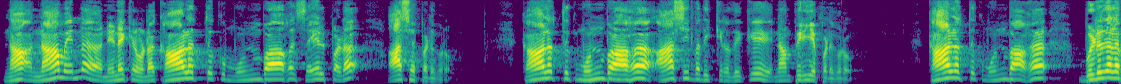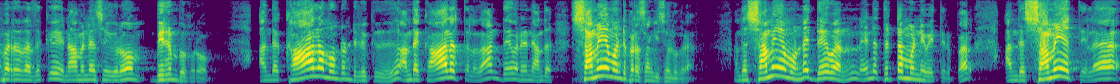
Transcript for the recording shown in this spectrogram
நான் நாம் என்ன நினைக்கிறோம்டா காலத்துக்கு முன்பாக செயல்பட ஆசைப்படுகிறோம். காலத்துக்கு முன்பாக ஆசீர்வதிக்கிறதுக்கு நாம் பிரியப்படுகிறோம். காலத்துக்கு முன்பாக விடுதலை பெறுறதுக்கு நாம் என்ன செய்கிறோம்? விரும்புகிறோம். அந்த காலம் ஒன்று இருக்குது. அந்த காலத்தில் தான் தேவன் என்ன அந்த சமயம் என்று பிரசங்கி சொல்லுகிறார். அந்த சமயம் ஒன்றை தேவன் என்ன திட்டம் பண்ணி வைத்திருப்பார்? அந்த சமயத்தில்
